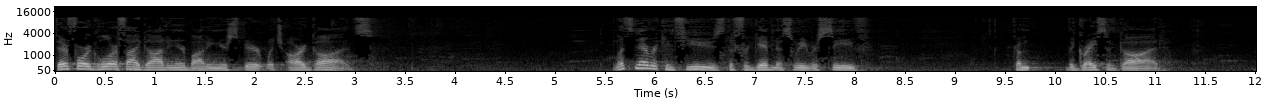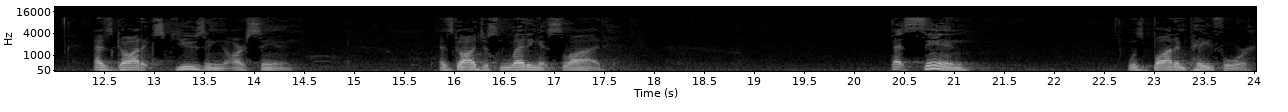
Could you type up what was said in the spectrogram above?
Therefore, glorify God in your body and your spirit, which are God's. Let's never confuse the forgiveness we receive from the grace of God as God excusing our sin, as God just letting it slide. That sin was bought and paid for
